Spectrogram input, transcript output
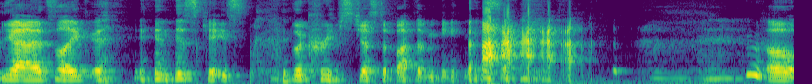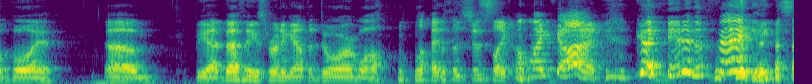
Yeah, it's like in this case, the creeps justify the means. oh boy. Um, but yeah, Bethany's running out the door while Lila's just like, "Oh my god, got hit in the face."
